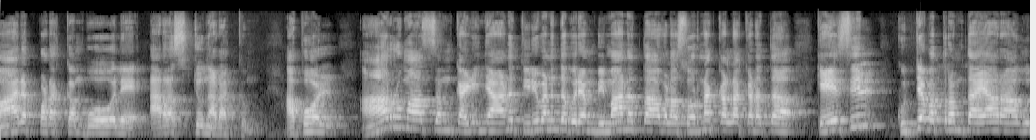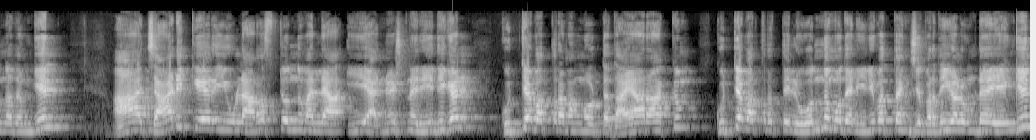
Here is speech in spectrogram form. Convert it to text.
മാലപ്പടക്കം പോലെ അറസ്റ്റ് നടക്കും. അപ്പോൾ ആറുമാസം കഴിഞ്ഞാണ് തിരുവനന്തപുരം വിമാനത്താവള സ്വർണക്കള്ളക്കടത്ത് കേസിൽ കുറ്റപത്രം തയ്യാറാകുന്നതെങ്കിൽ ആ ചാടിക്കേറിയുള്ള അറസ്റ്റ് ഒന്നുമല്ല ഈ അന്വേഷണ രീതികൾ. കുറ്റപത്രം അങ്ങോട്ട് തയ്യാറാക്കും. കുറ്റപത്രത്തിൽ ഒന്ന് മുതൽ ഇരുപത്തഞ്ച് പ്രതികളുണ്ട് എങ്കിൽ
